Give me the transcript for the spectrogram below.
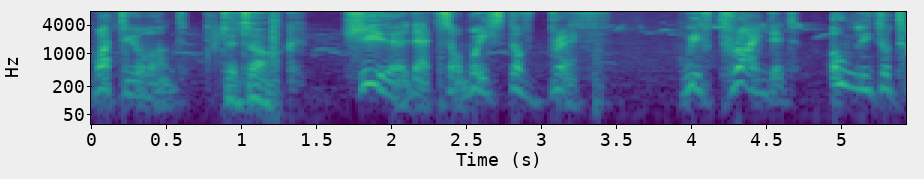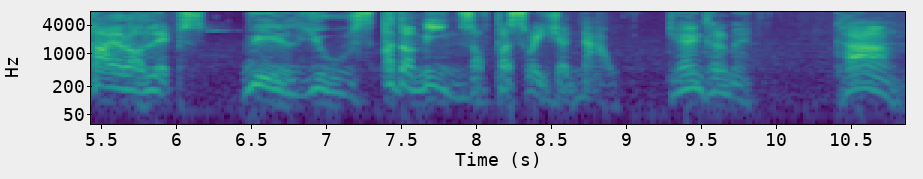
What do you want? To talk. Here, that's a waste of breath. We've tried it, only to tire our lips. We'll use other means of persuasion now. Gentlemen, calm,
